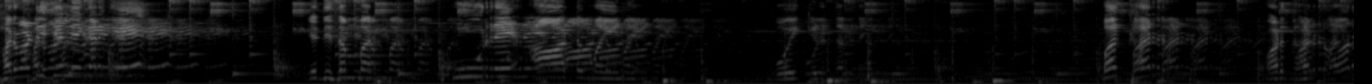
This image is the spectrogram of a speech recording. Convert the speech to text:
फरवरी से लेकर के ये दिसंबर पूरे आठ महीने कोई कीर्तन नहीं बस घर और घर और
